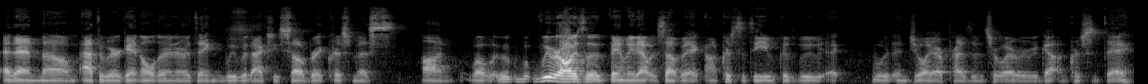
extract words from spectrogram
And then um, after we were getting older and everything, we would actually celebrate Christmas on well we, we were always the family that would celebrate on Christmas Eve because we uh, would enjoy our presents or whatever we got on Christmas Day.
